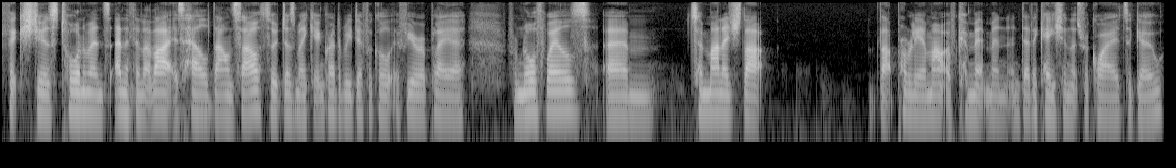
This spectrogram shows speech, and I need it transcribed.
fixtures, tournaments, anything like that is held down south. So it does make it incredibly difficult if you're a player from North Wales um, to manage that that probably amount of commitment and dedication that's required to go.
